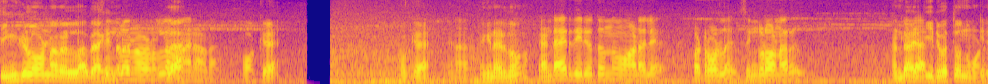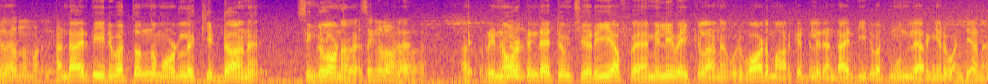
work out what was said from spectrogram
സിംഗിൾ ഓണർ ഉള്ള വാഗണർ ഓക്കെ ഓക്കെ. എങ്ങനെയായിരുന്നു രണ്ടായിരത്തി ഇരുപത്തി ഒന്ന് മോഡൽ പെട്രോൾ സിംഗിൾ ഓണർ രണ്ടായിരത്തി ഇരുപത്തൊന്ന് മോഡൽ ഇരുപത്തൊന്ന് മോഡൽ രണ്ടായിരത്തി ഇരുപത്തൊന്ന് മോഡൽ കിഡാണ് സിംഗിൾ ഓണർ സിംഗിൾ ഓണർ റിനോൾട്ടിന്റെ ഏറ്റവും ചെറിയ ഫാമിലി വെഹിക്കിളാണ് ഒരുപാട് മാർക്കറ്റിൽ രണ്ടായിരത്തി ഇരുപത്തി മൂന്നിൽ ഇറങ്ങിയൊരു വണ്ടിയാണ്.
